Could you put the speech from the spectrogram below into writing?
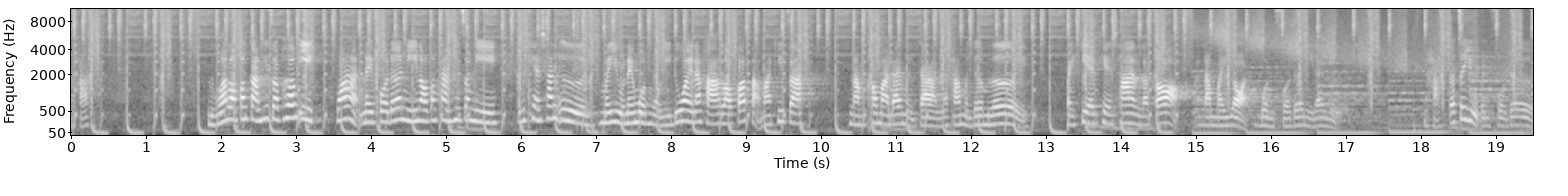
นะคะ หรือว่าเราต้องการที่จะเพิ่มอีกว่าในโฟลเดอร์นี้เราต้องการที่จะมีแอปพลิเคชันอื่น มาอยู่ในหมวดหมู่นี้ด้วยนะคะ เราก็สามารถที่จะนำเข้ามาได้เหมือนกันนะคะ เหมือนเดิมเลย ไปที่แอปพลิเคชัน แล้วก็นำมาหยอดบนโฟลเดอร์นี้ได้เลยนะคะก็จะอยู่เป็นโฟลเดอร์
